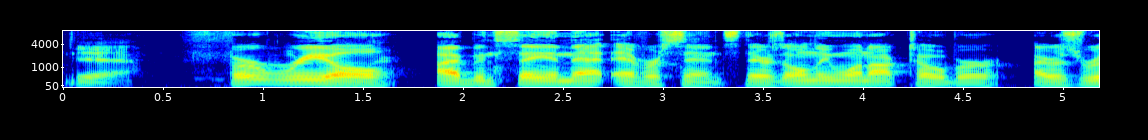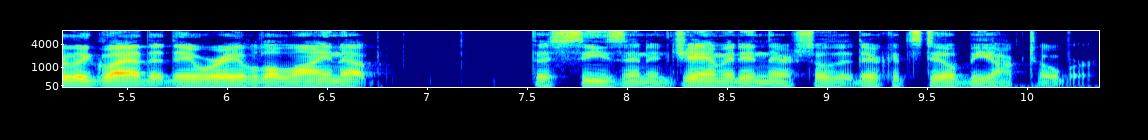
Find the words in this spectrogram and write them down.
Yeah. for real, I've been saying that ever since. There's only one October. I was really glad that they were able to line up the season and jam it in there so that there could still be October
